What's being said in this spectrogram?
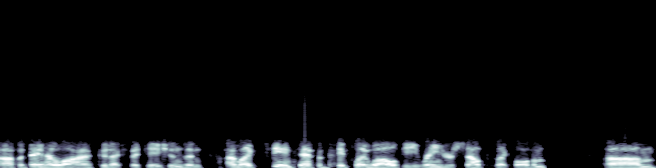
uh, but they had a lot of good expectations, and I like seeing Tampa Bay play well, the Rangers South, as I call them. Um,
